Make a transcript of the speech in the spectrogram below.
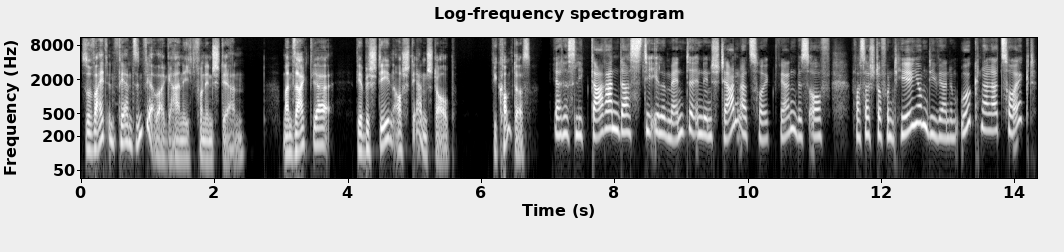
So weit entfernt sind wir aber gar nicht von den Sternen. Man sagt ja, wir bestehen aus Sternenstaub. Wie kommt das? Ja, das liegt daran, dass die Elemente in den Sternen erzeugt werden, bis auf Wasserstoff und Helium, die werden im Urknall erzeugt.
